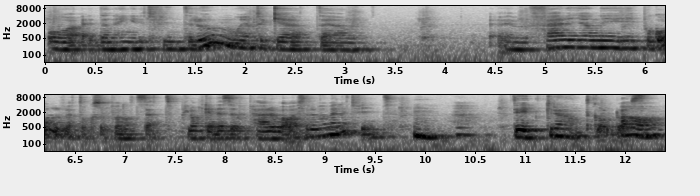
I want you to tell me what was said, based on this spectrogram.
Och den hänger i ett fint rum och jag tycker att um, färgen i, på golvet också på något sätt plockades upp här och var, så det var väldigt fint. Mm. Det är ett grönt golv också. Ja.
